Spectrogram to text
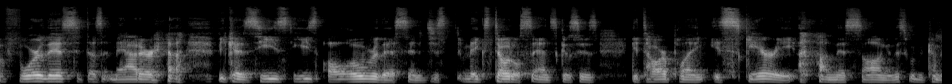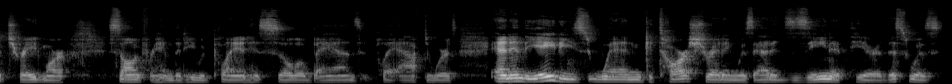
before this it doesn't matter because he's he's all over this and it just makes total sense because his guitar playing is scary on this song. And this would become a trademark song for him that he would play in his solo bands and play afterwards. And in the 80s when guitar shredding was at its zenith here this was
